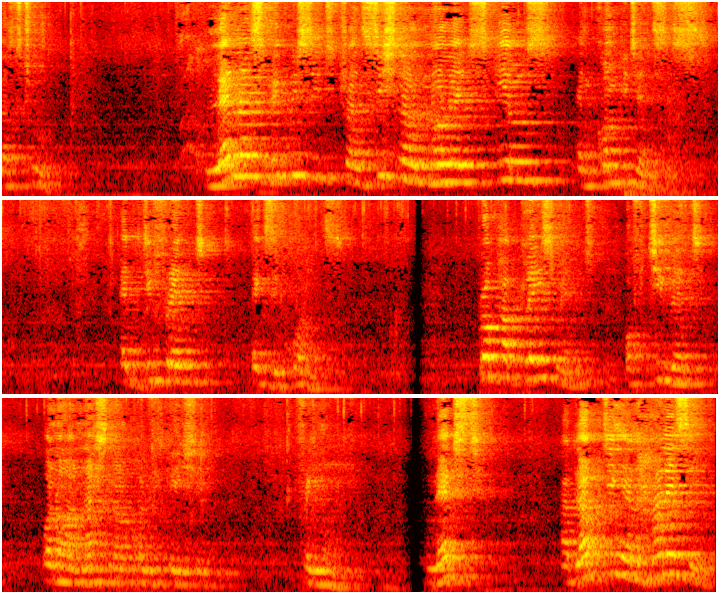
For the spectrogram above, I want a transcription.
That's two. Learners requisite transitional knowledge, skills, and competencies at different exit points. Proper placement of TVET on our national qualification framework. Next, adapting and harnessing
